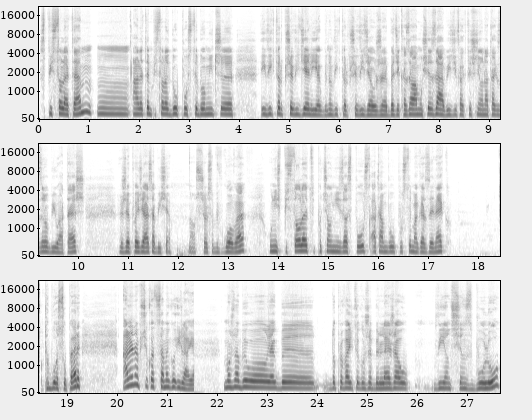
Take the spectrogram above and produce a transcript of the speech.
z pistoletem, mm, ale ten pistolet był pusty, bo Micz i Wiktor przewidzieli, jakby no Wiktor przewidział, że będzie kazała mu się zabić i faktycznie ona tak zrobiła też, że powiedziała zabij się, no strzel sobie w głowę, unieś pistolet, pociągnij za spust, a tam był pusty magazynek. To było super, ale na przykład samego Ilaja można było jakby doprowadzić do tego, żeby leżał wijąc się z bólu,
